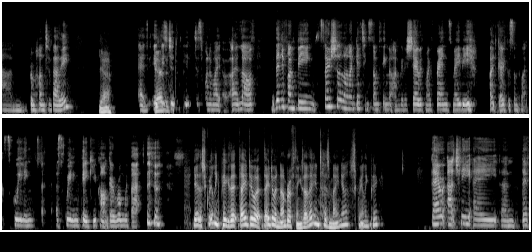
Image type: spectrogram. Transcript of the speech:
um, from Hunter Valley. Yeah, it, yeah. it's just it's just one of my I love. But then if I'm being social and I'm getting something that I'm going to share with my friends, maybe I'd go for something like squealing a squealing pig. You can't go wrong with that. Yeah, the squealing pig. They, they do a they do a number of things. Are they in Tasmania? Squealing pig. They're actually a um, they're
